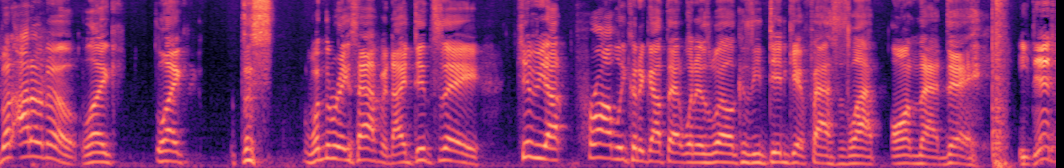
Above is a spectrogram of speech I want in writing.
but I don't know. Like like this when the race happened, I did say Kvyat probably could have got that one as well because he did get fastest lap on that day. He did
